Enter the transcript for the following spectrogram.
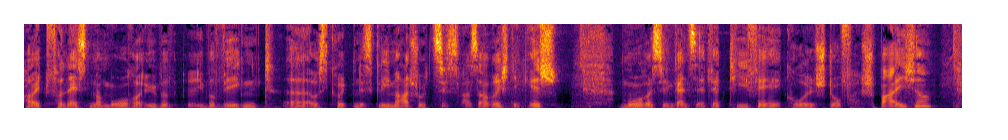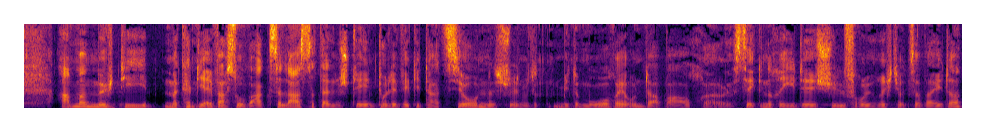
Heute vernässt man Moore über, überwiegend äh, aus Gründen des Klimaschutzes, was auch richtig ist. Moore sind ganz effektive Kohlenstoffspeicher, aber man möchte die, man kann die einfach so wachsen lassen, dann entstehen tolle Vegetation, mit der Moore und aber auch äh, Seggenriede, Schilfröhrichte und so weiter.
